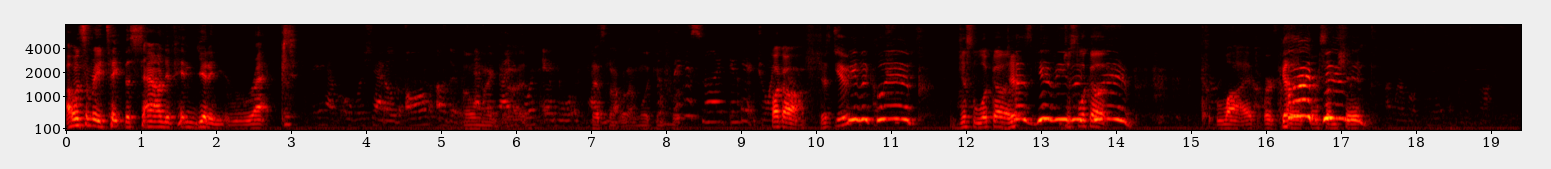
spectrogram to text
I want somebody to take the sound of him getting wrecked. They have overshadowed all others Oh my God. 94th Annual Academy That's not what I'm looking The for. biggest in Fuck off. Just give me the clip. Just look up Just give me just the look up- clip. Live or clip God or some shit. it. On where Will Smith and Chris Rock's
